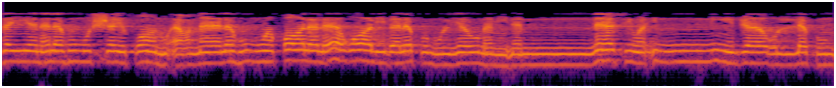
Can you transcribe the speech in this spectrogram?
زَيَّنَ لَهُمُ الشَّيْطَانُ أَعْمَالَهُمْ وَقَالَ لَا غَالِبَ لَكُمُ الْيَوْمَ مِنَ النَّاسِ وَإِنِّي جَارٌ لَكُمْ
